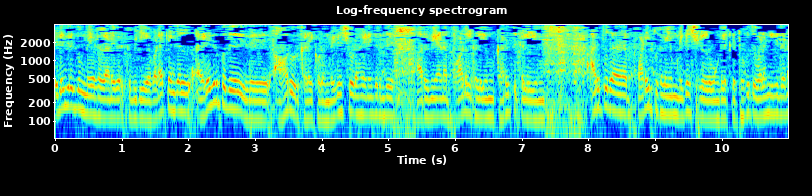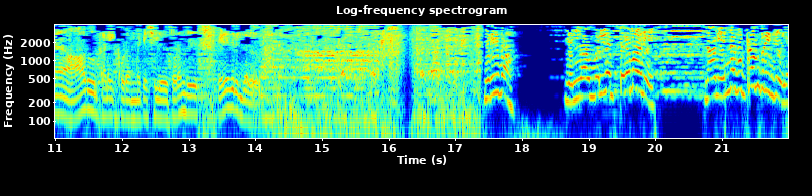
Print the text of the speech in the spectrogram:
இணைந்திருக்கும் நேர்கள் அனைவருக்கும் விடிய வணக்கங்கள். இணைந்திருப்பது இது ஆரூர் கலைக்கூடம் நிகழ்ச்சியோட இணைந்திருந்து அருமையான பாடல்களையும் கருத்துக்களையும் அற்புத படைப்புகளையும் நிகழ்ச்சிகள் உங்களுக்கு தொகுத்து வழங்குகின்றன. ஆரூர் கலைக்கூடம் நிகழ்ச்சியில் தொடர்ந்து இணைந்திருங்கள். இறைவா எல்லாம் வல்ல பெருமானே நான் என்ன குற்றம் புரிந்தேன்?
